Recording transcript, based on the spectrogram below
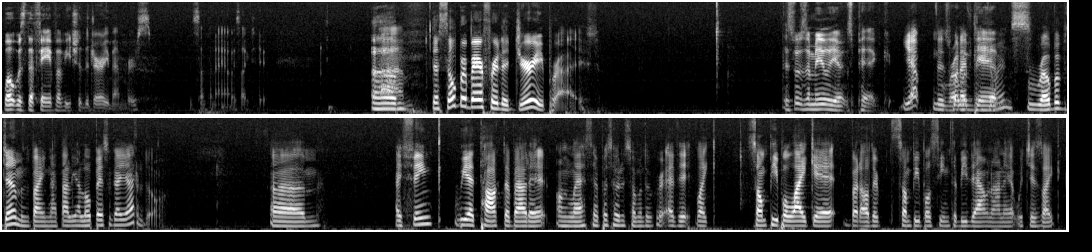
what was the fave of each of the jury members? It's something I always like to do. Um, Um, the Silver Bear for the jury prize. this was Emilio's pick. Yep, this is Robe what I of picked to win. Gems. Robe of Gems by Natalia Lopez Gallardo. Um, I think we had talked about it on last episode. Some of the as it like some people like it, but other some people seem to be down on it, which is like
